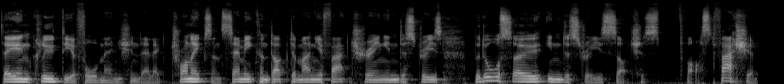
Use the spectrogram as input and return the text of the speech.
They include the aforementioned electronics and semiconductor manufacturing industries, but also industries such as fast fashion.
